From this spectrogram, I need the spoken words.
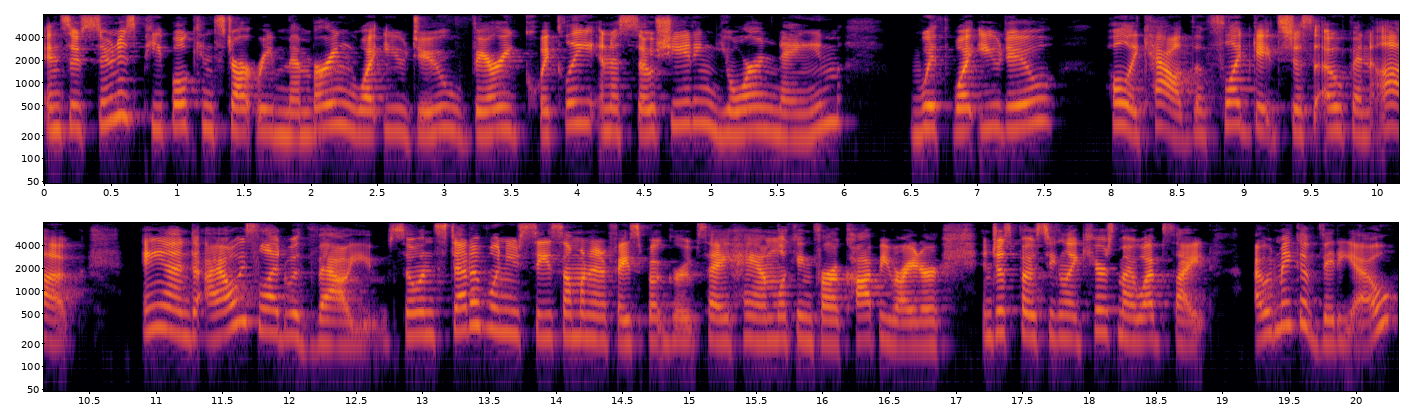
And so soon as people can start remembering what you do very quickly and associating your name with what you do, holy cow, the floodgates just open up. And I always led with value. So instead of when you see someone in a Facebook group say, Hey, I'm looking for a copywriter, and just posting, like, here's my website, I would make a video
